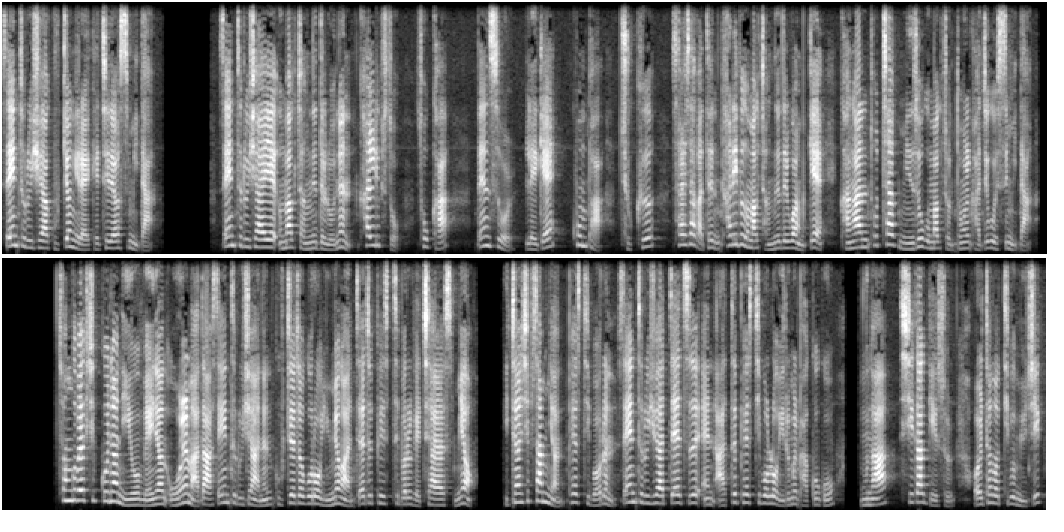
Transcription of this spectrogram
세인트루시아 국경일에 개최되었습니다. 세인트루시아의 음악 장르들로는 칼립소, 소카, 댄스홀, 레게, 콤파, 주크, 살사 같은 카리브 음악 장르들과 함께 강한 토착 민속 음악 전통을 가지고 있습니다. 1919년 이후 매년 5월마다 세인트루시아는 국제적으로 유명한 재즈 페스티벌을 개최하였으며 2013년 페스티벌은 세인트루시아 Jazz and Art Festival로 이름을 바꾸고 문화, 시각예술, alternative music,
